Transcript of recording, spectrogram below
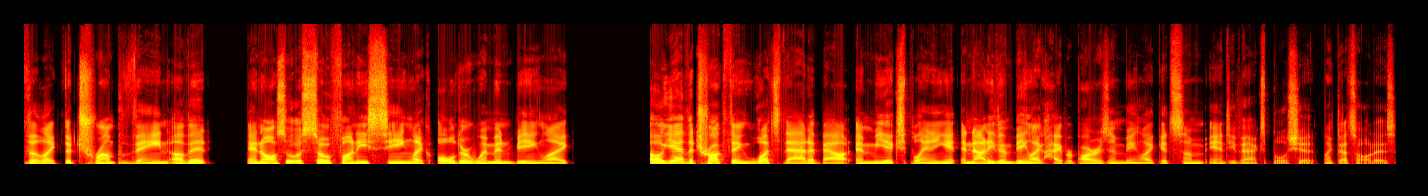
the like the Trump vein of it. And also, it was so funny seeing like older women being like, oh yeah, the truck thing, what's that about? And me explaining it and not even being like hyper partisan, being like, it's some anti vax bullshit. Like that's all it is.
